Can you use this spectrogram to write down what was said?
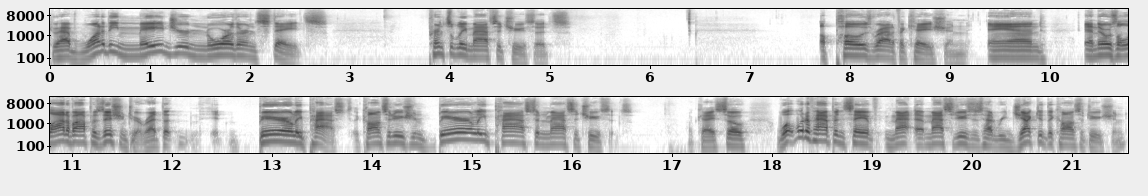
to have one of the major northern states, principally Massachusetts, oppose ratification, and and there was a lot of opposition to it. Right, it barely passed. The Constitution barely passed in Massachusetts. Okay, so what would have happened, say, if Ma- uh, Massachusetts had rejected the Constitution?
